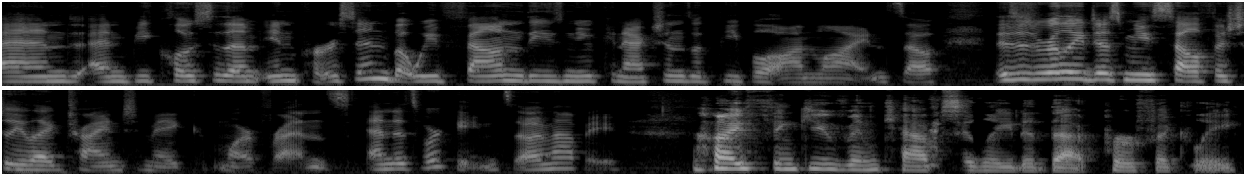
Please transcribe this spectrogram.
and and be close to them in person but we've found these new connections with people online. So this is really just me selfishly like trying to make more friends and it's working so i'm happy. I think you've encapsulated that perfectly.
